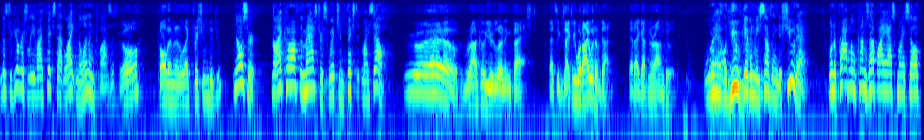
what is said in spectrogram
Mr. Gildersleeve, I fixed that light in the linen closet. Oh? Called in an electrician, did you? No, sir. No, I cut off the master switch and fixed it myself. Well, Bronco, you're learning fast. That's exactly what I would have done had I gotten around to it. Well, you've given me something to shoot at. When a problem comes up, I ask myself,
